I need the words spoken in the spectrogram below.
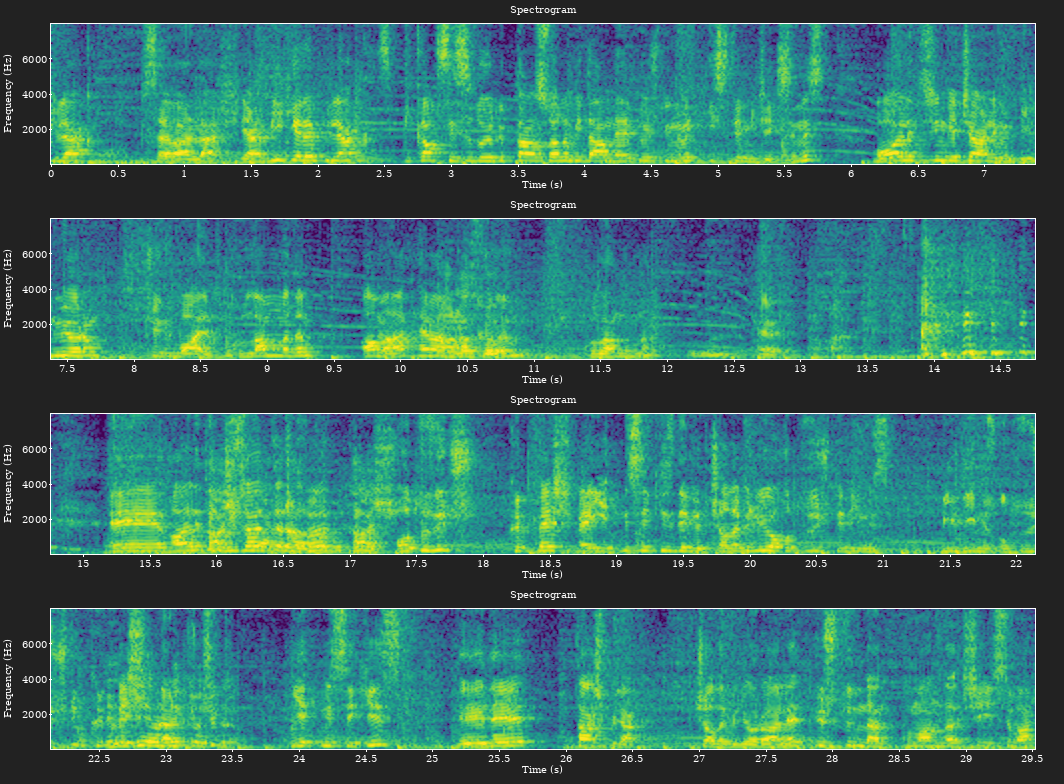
plak severler. Yani bir kere plak pickup sesi duyduktan sonra bir daha MP3 dinlemek istemeyeceksiniz. Bu alet için geçerli mi bilmiyorum. Çünkü bu aleti kullanmadım. Ama hemen Bana bakalım. Kullandın mı? Kullanıyor. Evet. e, aletin Taş güzel tarafı bu, taş. 33, 45 ve 78 devir çalabiliyor. 33 dediğimiz bildiğimiz 33'lük, Bir 45'ler örnek küçük. göster. 78 e, de taş plak çalabiliyor alet. Üstünden kumanda şeysi var.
